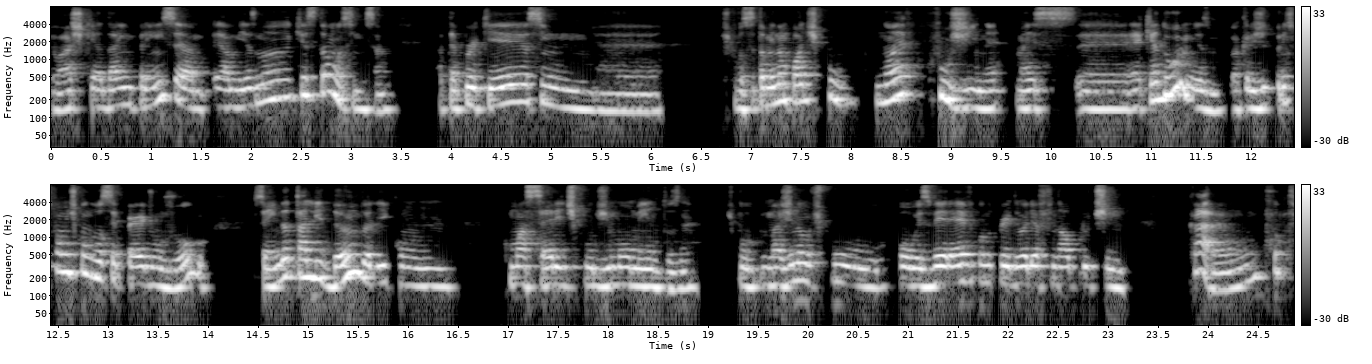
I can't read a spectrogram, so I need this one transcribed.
Eu acho que a da imprensa é a, mesma questão, assim, sabe? Até porque, assim, é, acho que você também não pode, tipo, não é fugir, né? Mas é, é, que é duro mesmo. Eu acredito, principalmente quando você perde um jogo, você ainda tá lidando ali com, com uma série tipo de momentos, né? Tipo, imagina tipo, o Zverev quando perdeu ali a final pro time. Cara, é um puta,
